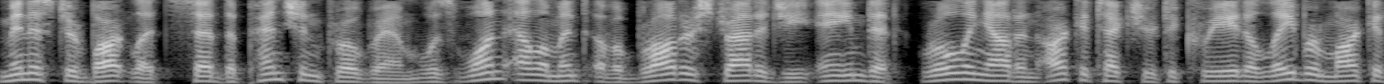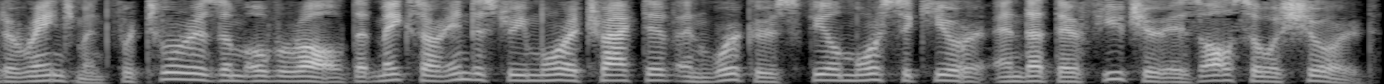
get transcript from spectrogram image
Minister Bartlett said the pension program was one element of a broader strategy aimed at rolling out an architecture to create a labor market arrangement for tourism overall that makes our industry more attractive and workers feel more secure and that their future is also assured.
